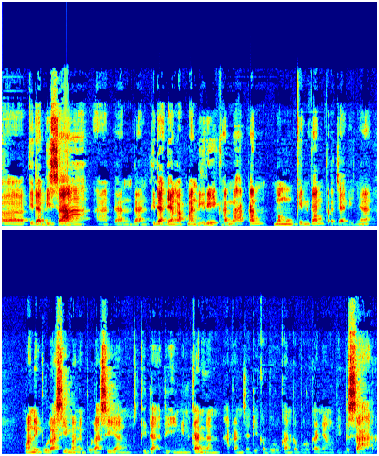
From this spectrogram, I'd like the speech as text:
uh, tidak bisa uh, dan dan tidak dianggap mandiri karena akan memungkinkan terjadinya manipulasi-manipulasi yang tidak diinginkan dan akan jadi keburukan-keburukan yang lebih besar.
